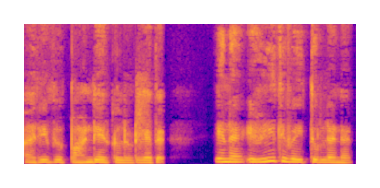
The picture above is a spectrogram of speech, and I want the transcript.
அறிவு பாண்டியர்களுடையது என எழுதி வைத்துள்ளனர்.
